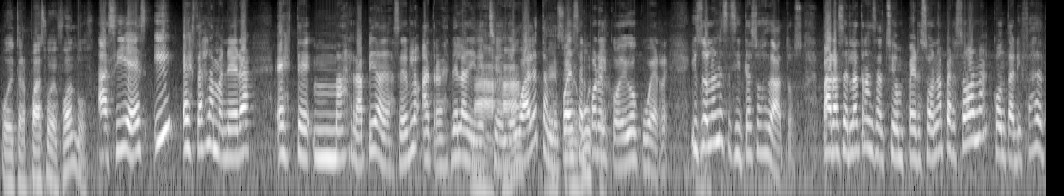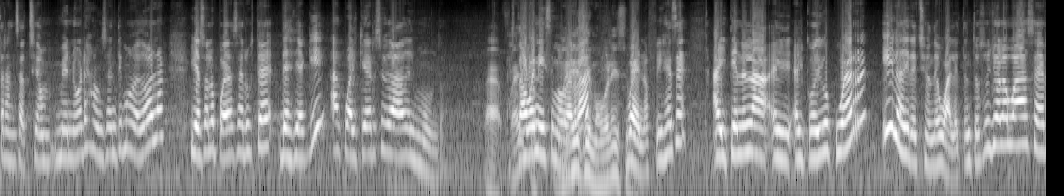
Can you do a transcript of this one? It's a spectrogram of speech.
o, de traspaso de fondos. Así es, y esta es la manera este, más rápida de hacerlo a través de la dirección de wallet, también puede ser por el código QR. Y solo necesita esos datos para hacer la transacción persona a persona con tarifas de transacción menores a un céntimo de dólar y eso lo puede hacer usted desde aquí a cualquier ciudad del mundo. Está buenísimo, ¿verdad? Buenísimo, buenísimo. Bueno, fíjese, ahí tiene el, código QR y la dirección de wallet. Entonces yo le voy a hacer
